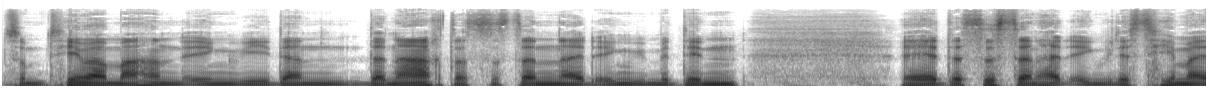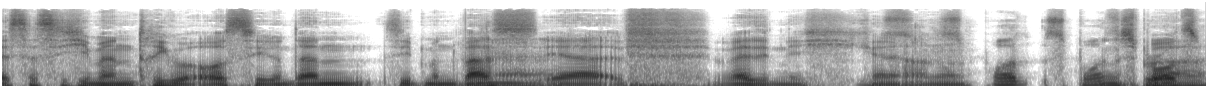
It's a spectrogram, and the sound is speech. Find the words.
zum Thema machen irgendwie dann danach, dass das dann halt irgendwie mit den äh, dass das dann halt irgendwie das Thema ist, dass sich jemand ein Trikot auszieht und dann sieht man was. Ja, pff, weiß ich nicht, keine Ahnung. Sport, Sports, Sports,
